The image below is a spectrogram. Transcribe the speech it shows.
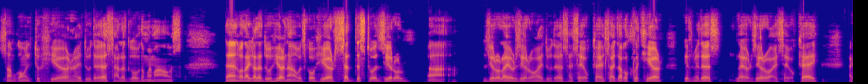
So I'm going to here. I do this. I let go of the, my mouse. Then what I gotta do here now is go here, set this to a zero, uh, zero layer zero. I do this. I say OK. So I double click here, gives me this layer zero. I say OK. I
